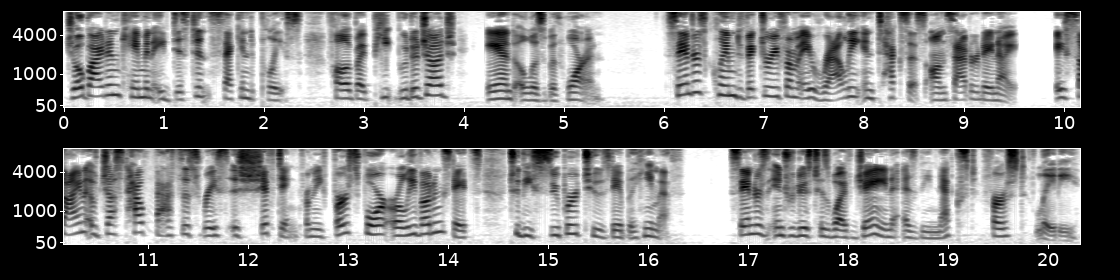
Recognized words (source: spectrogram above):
Joe Biden came in a distant second place, followed by Pete Buttigieg and Elizabeth Warren. Sanders claimed victory from a rally in Texas on Saturday night, a sign of just how fast this race is shifting from the first four early voting states to the Super Tuesday behemoth. Sanders introduced his wife Jane as the next First Lady.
